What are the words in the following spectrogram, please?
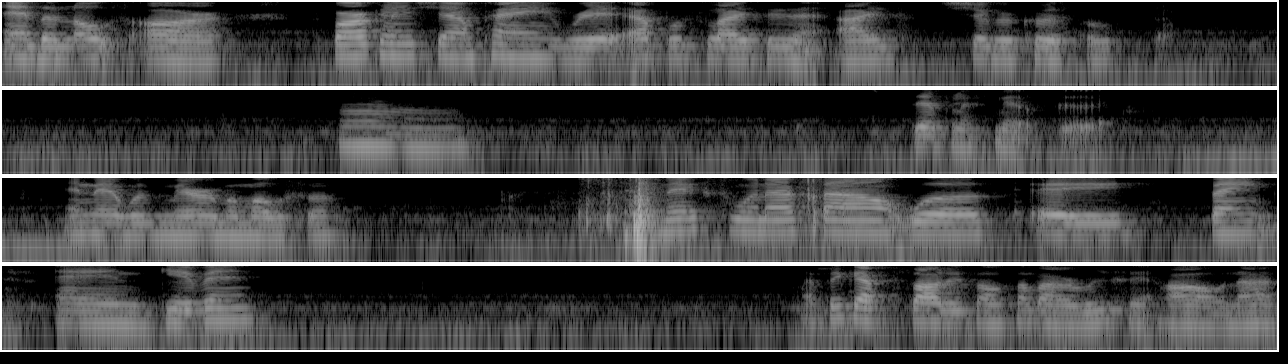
And the notes are sparkling champagne, red apple slices, and ice sugar crystals. Mmm definitely smells good. And that was Merry Mimosa. next one I found was a thanks and giving. I think I saw this on somebody's recent haul. Not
